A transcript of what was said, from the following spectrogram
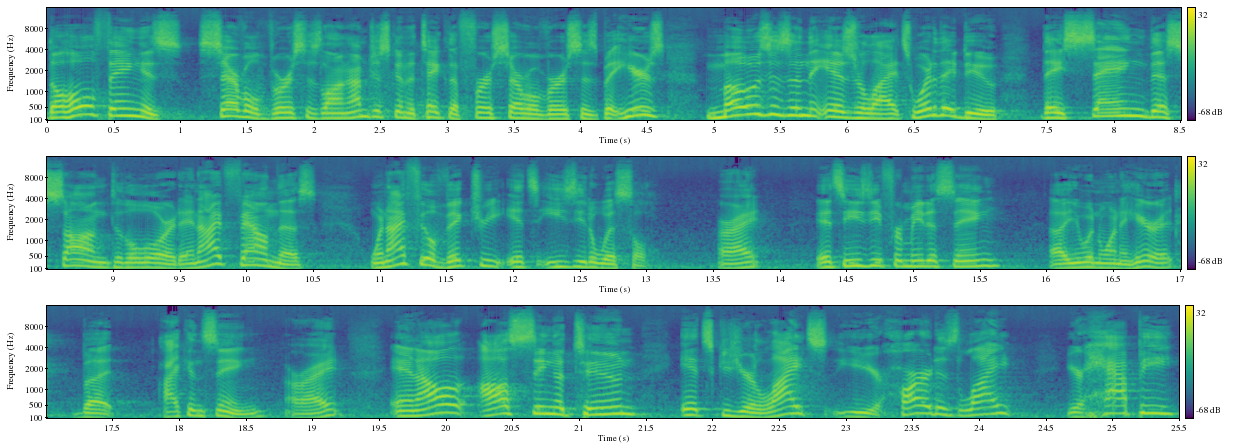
the whole thing is several verses long. I'm just going to take the first several verses. But here's Moses and the Israelites. What do they do? They sang this song to the Lord. And I found this. When I feel victory, it's easy to whistle all right? It's easy for me to sing. Uh, you wouldn't want to hear it, but I can sing, all right? And I'll, I'll sing a tune. It's because your lights, your heart is light, you're happy,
